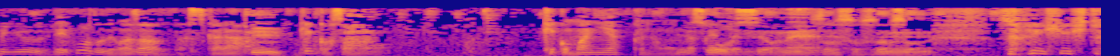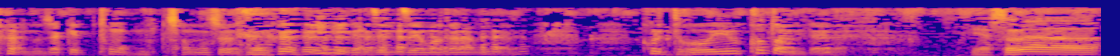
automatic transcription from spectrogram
ういうレコードでわざわざ出すから、うん。結構その、結構マニアックな音楽やったりそうっすよね。そうそうそうそう、うんそういう人らのジャケットもめっちゃ面白いですよ。意味が全然わからんみたいな。これどういうことみたいな。いや、そら、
